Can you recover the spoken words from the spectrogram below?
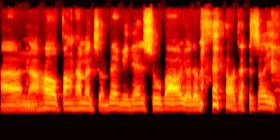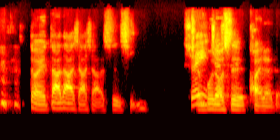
啊、呃，然后帮他们准备明天书包，有的没有的，所以 对大大小小的事情，所以全部都是快乐的。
